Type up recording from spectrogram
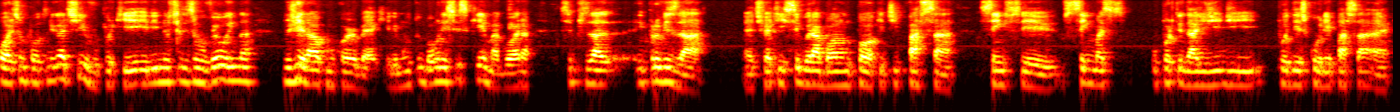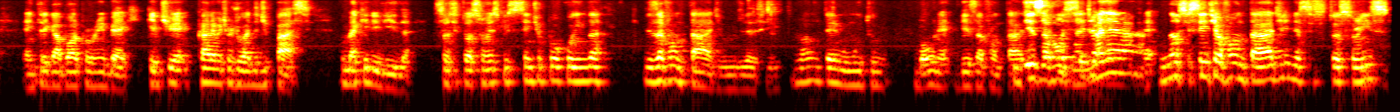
pode ser um ponto negativo, porque ele não se desenvolveu ainda no geral como quarterback. Ele é muito bom nesse esquema. Agora, se precisar improvisar, é, tiver que segurar a bola no pocket e passar sem ser sem mais oportunidade de, de poder escolher passar, é, é, entregar a bola para o running back, que ele tiver claramente uma jogada de passe, como é que ele lida? São situações que se sente um pouco ainda desavontade, vamos dizer assim. Não é um termo muito bom, né? Desavontade. Desavontade. Ou seja, Mas é, é, não se sente à vontade nessas situações,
